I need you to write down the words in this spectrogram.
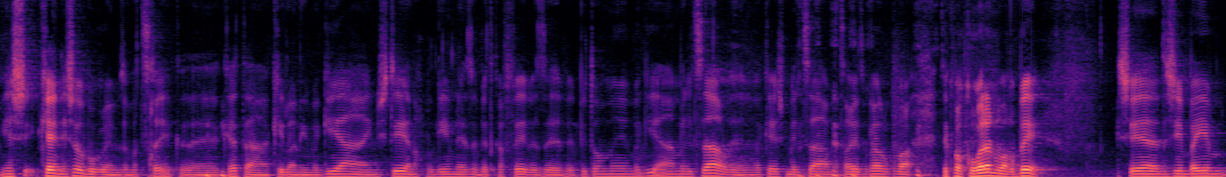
יש, כן, יש עוד בוגרים, זה מצחיק, זה קטע, כאילו אני מגיע עם אשתי, אנחנו מגיעים לאיזה בית קפה וזה, ופתאום אה, מגיע מלצר ומבקש מלצר, מלצרית, כבר, זה כבר קורה לנו הרבה, שאנשים באים,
